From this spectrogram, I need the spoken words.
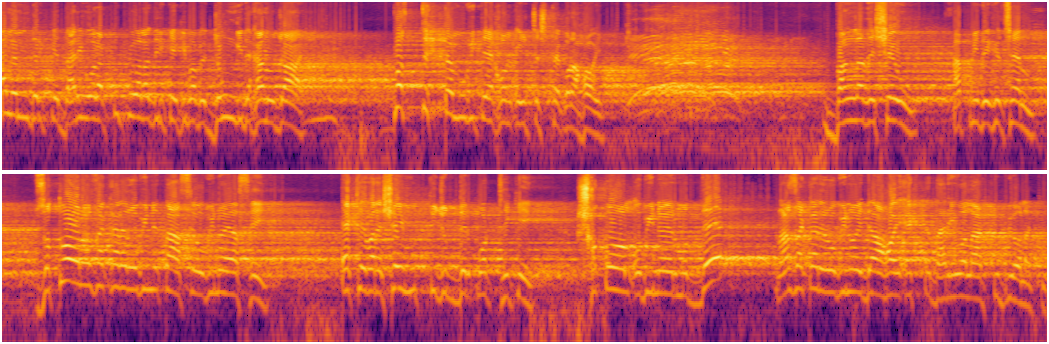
আলেমদেরকে, দাড়িওয়ালা, টুপিওয়ালাদেরকে কীভাবে জঙ্গি দেখানো যায়, প্রত্যেকটা মুভিতে এখন এই চেষ্টা করা হয়। বাংলাদেশেও আপনি দেখেছেন, যত রাজাকারের অভিনেতা আছে, অভিনয় আছে, একেবারে সেই মুক্তিযুদ্ধের পর থেকে সকল অভিনয়ের মধ্যে রাজাকারের অভিনয় দেওয়া হয় একটা দাড়িওয়ালা আর টুপিওয়ালাকে।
